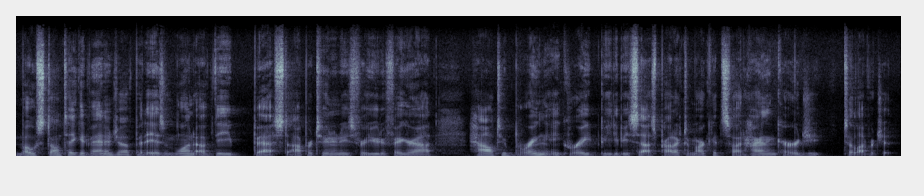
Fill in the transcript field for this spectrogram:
most don't take advantage of, but is one of the best opportunities for you to figure out how to bring a great B2B SaaS product to market. So I'd highly encourage you to leverage it.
